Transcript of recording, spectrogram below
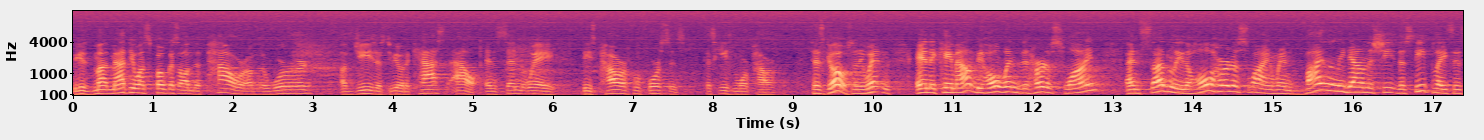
Because Matthew wants to focus on the power of the word of Jesus to be able to cast out and send away these powerful forces because he's more powerful. He says, Go. So they went and, and they came out, and behold, went the herd of swine, and suddenly the whole herd of swine went violently down the, sheet, the steep places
